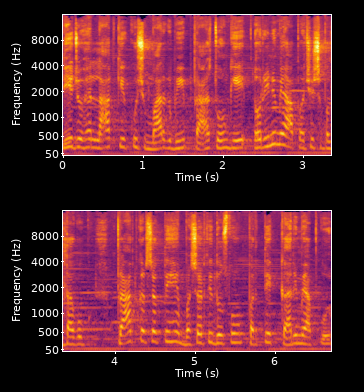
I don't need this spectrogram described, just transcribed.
लिए जो है लाभ के कुछ मार्ग भी प्राप्त होंगे और इनमें आप अच्छी सफलता को प्राप्त कर सकते हैं। बशर्ते दोस्तों, प्रत्येक कार्य में आपको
